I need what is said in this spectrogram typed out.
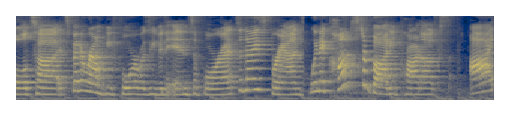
Ulta. It's been around before it was even in Sephora. It's a nice brand. When it comes to body products, I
